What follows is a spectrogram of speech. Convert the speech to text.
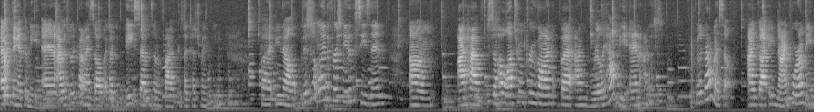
everything at the meet. And I was really proud of myself. I got an 8775 because I touched my feet. But, you know, this is only the first meet of the season. Um, I have still have a lot to improve on, but I'm really happy. And I was really proud of myself. I got a 9-4 on beam,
